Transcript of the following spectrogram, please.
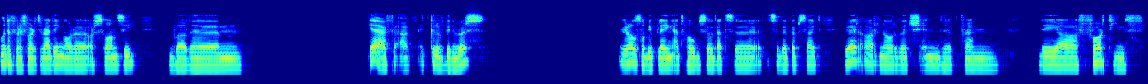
Would have preferred Reading or uh, or Swansea, but um, yeah, I've, I've, it could have been worse. We'll also be playing at home, so that's uh, that's a big upside. Where are Norwich in the Prem? They are 14th,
